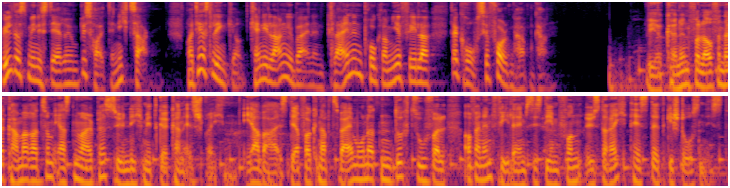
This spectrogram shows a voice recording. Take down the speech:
will das Ministerium bis heute nicht sagen. Matthias Linke und Kenny Lang über einen kleinen Programmierfehler, der große Folgen haben kann. Wir können vor laufender Kamera zum ersten Mal persönlich mit Gökhan S. sprechen. Er war es, der vor knapp zwei Monaten durch Zufall auf einen Fehler im System von Österreich Testet gestoßen ist.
